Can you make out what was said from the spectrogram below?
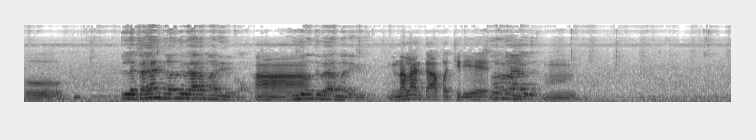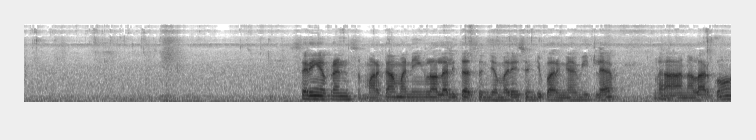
ஓ. இல்லை கல்யாணத்தில் வந்து வேற மாதிரி இருக்கும். இது வந்து வேற மாதிரி இருக்குது. நல்லா இருக்கா பச்சடி சூப்பரா இருக்குது ம் சரிங்க ஃப்ரெண்ட்ஸ் மறக்காமல் நீங்களும் லலிதா செஞ்ச மாதிரி செஞ்சு பாருங்கள் வீட்டில் நல்லாயிருக்கும்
